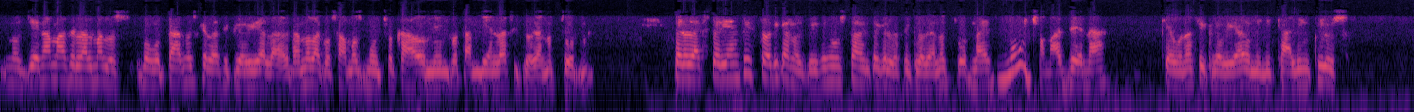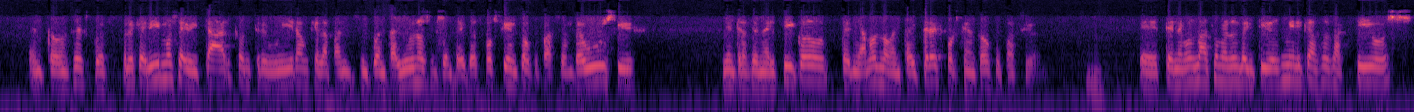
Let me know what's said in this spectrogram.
nos llena más el alma a los bogotanos que la ciclovía. La verdad nos la gozamos mucho cada domingo también la ciclovía nocturna. Pero la experiencia histórica nos dice justamente que la ciclovía nocturna es mucho más llena que una ciclovía dominical incluso. Entonces, pues preferimos evitar contribuir, aunque la pan- 51, 52% de ocupación de UCIs, mientras en el pico teníamos 93% de ocupación. Eh, tenemos más o menos 22 mil casos activos,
